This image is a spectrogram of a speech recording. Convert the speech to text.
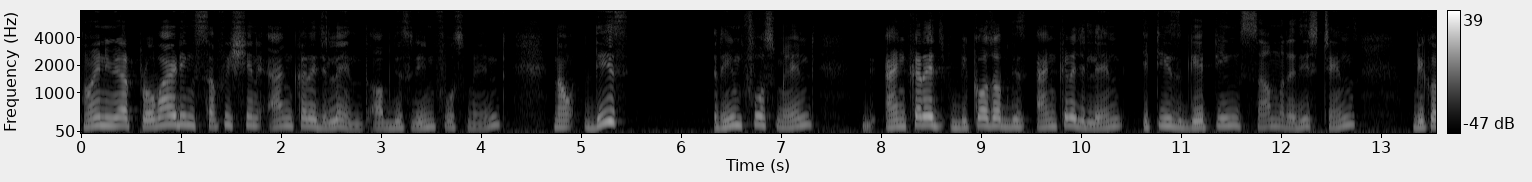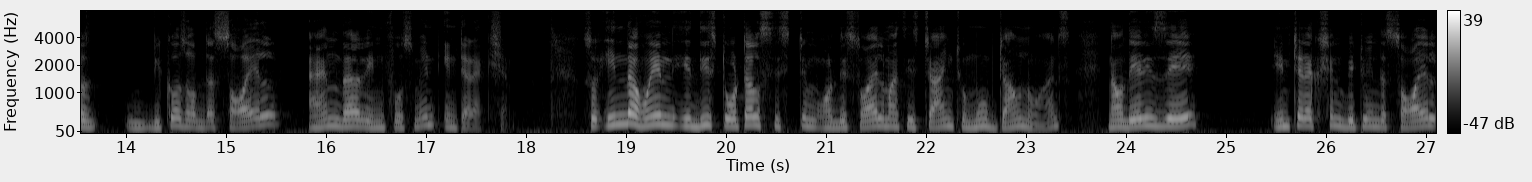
when you are providing sufficient anchorage length of this reinforcement, now this reinforcement anchorage because of this anchorage length it is getting some resistance because because of the soil and the reinforcement interaction. So, in the when this total system or the soil mass is trying to move downwards, now there is a interaction between the soil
